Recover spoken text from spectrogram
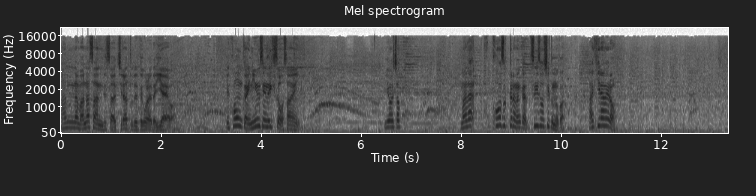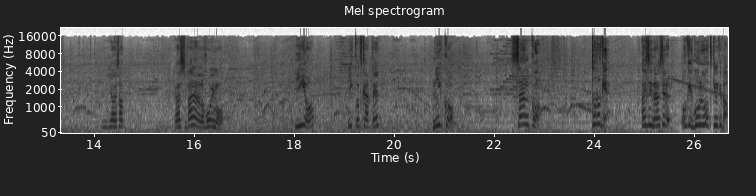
あんなバナさんでさチラッと出てこられたら嫌やわ。で今回入選できそう3位よいしょ。まだ後続からなんか追走してくんのか。諦めろ。よいしょ。よしバナナの包囲網。いいよ。1個使って。2個。3個。届け。あいつに何してる。オッケーゴールを突き抜けた。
